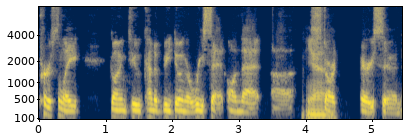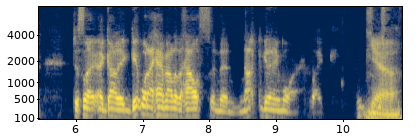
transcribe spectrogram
personally going to kind of be doing a reset on that uh, yeah. start very soon. Just like I got to get what I have out of the house, and then not get any more. Like yeah.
